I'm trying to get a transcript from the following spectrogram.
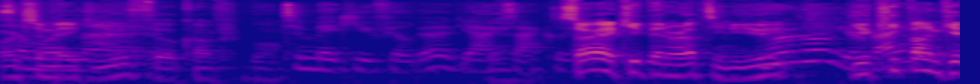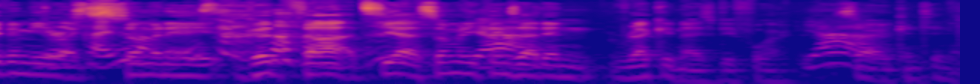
Or to make you feel comfortable. To make you feel good. Yeah, Yeah. exactly. Sorry, I keep interrupting you. You, No, no, you're you keep right. on giving me You're like so many good thoughts. Yeah, so many things I didn't recognize before. Yeah. Sorry, continue.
